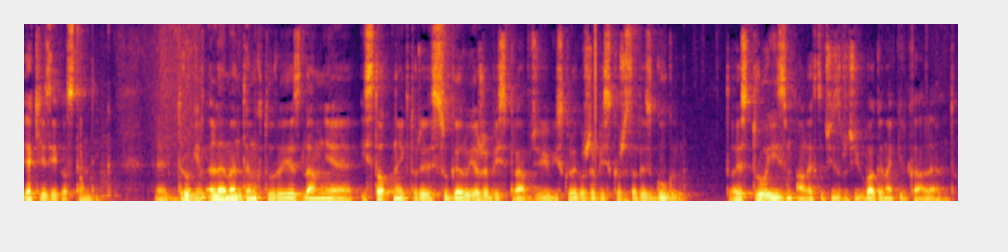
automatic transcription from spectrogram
jaki jest jego standing. Drugim elementem, który jest dla mnie istotny i który sugeruję, żebyś sprawdził i z którego żebyś skorzystał, to jest Google. To jest truizm, ale chcę Ci zwrócić uwagę na kilka elementów.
